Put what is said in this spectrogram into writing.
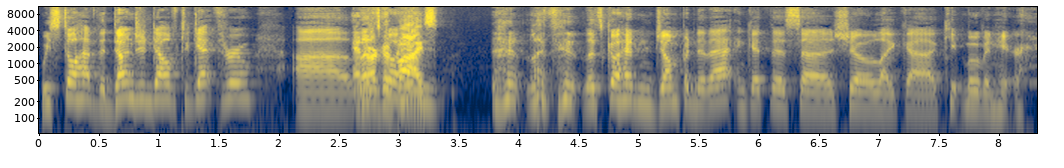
we still have the dungeon delve to get through. Uh, And let's our go ahead goodbyes. and- let's let's go ahead and jump into that and get this uh, show like uh, keep moving here.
